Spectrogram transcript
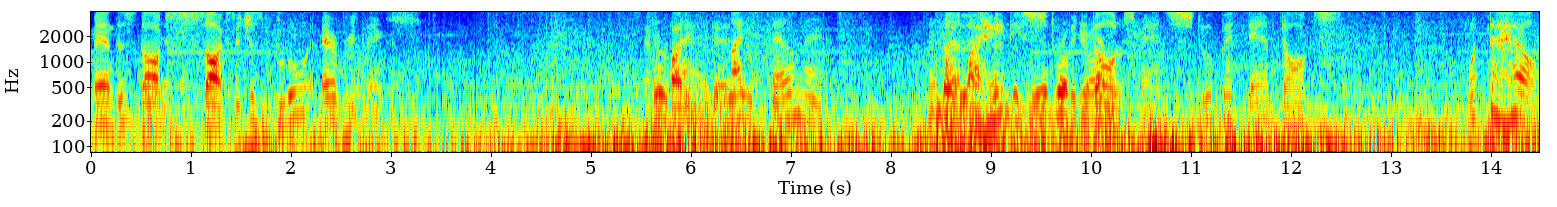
Man, this dog sucks. It just blew everything. Everybody's Still dead. Like still, man. Remember that I, last I hate time the these ghoul broke stupid your armor? dogs, man. Stupid damn dogs. What the hell?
